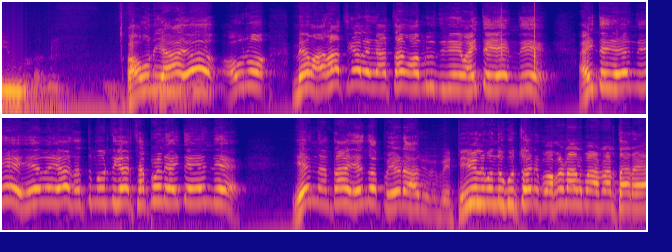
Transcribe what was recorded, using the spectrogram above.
ఏమి ఉండదు. అవును యా యో అవును. మేము అరాచకాలే చేస్తాం అభివృద్ధి చేయం. అయితే ఏంది? అయితే ఏంది? ఏమయ్యా సత్యమూర్తి గారు చెప్పండి అయితే ఏంది? ఏందంట? ఏందో ఏడు టీవీల ముందు కూర్చొని పొగడాలు మాట్లాడతారా?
